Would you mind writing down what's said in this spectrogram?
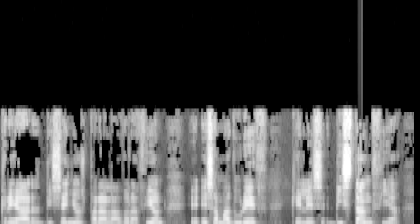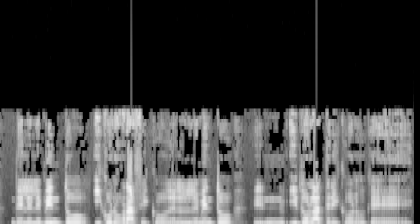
crear diseños para la adoración. E, esa madurez que les distancia del elemento iconográfico, del elemento idolátrico ¿no? que,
